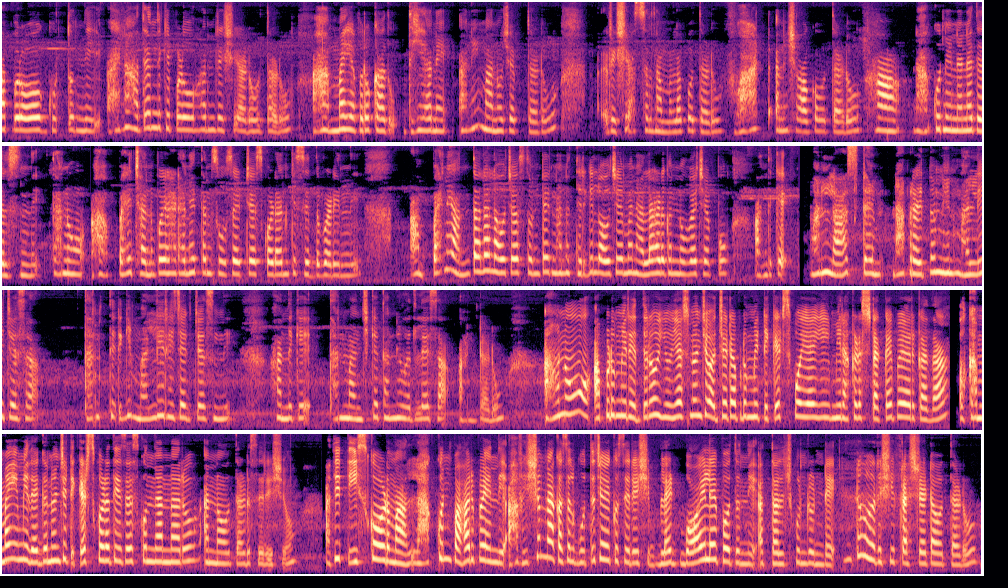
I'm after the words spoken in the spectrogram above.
బ్రో గుర్తుంది. అయినా అదెందుకు ఇప్పుడు? అని రిషి అడుగుతాడు. ఆ అమ్మాయి ఎవరో కాదు దియానే అని మను చెప్తాడు. రిషి అస్సలు నమ్మలేకపోతాడు. వాట్? అని షాక్ అవుతాడు. "హా, నాకు నిన్ననే తెలిసింది. తను ఆ అబ్బాయి చనిపోయాడని తను సూసైడ్ చేసుకోవడానికి సిద్ధపడింది. ఆ అబ్బాయిని అంతలా లవ్ చేస్తుంటే నన్ను తిరిగి లవ్ చేయమని ఎలా అడగను నువ్వే చెప్పు. అందుకే వన్ లాస్ట్ టైం నా ప్రయత్నం నేను మళ్ళీ చేశా. తను తిరిగి మళ్ళీ రిజెక్ట్ చేసింది. అందుకే తను మంచికే తన్ని వదిలేసా అంటాడు. అవును అప్పుడు మీరిద్దరూ యూఎస్ నుంచి వచ్చేటప్పుడు మీ టికెట్స్ పోయాయి మీరు అక్కడ స్టక్ అయిపోయారు కదా. ఒక అమ్మాయి మీ దగ్గర నుంచి టికెట్స్ కూడా తీసేసుకుంది అన్నారు అని నవ్వుతాడు శిరీష్. అది తీసుకోవడమా? లాక్కుని పారిపోయింది. ఆ విషయం నాకు అసలు గుర్తు చేయకు శిరీష్. బ్లడ్ బాయిల్ అయిపోతుంది. అది తలుచుకుంటుంటే. అంటూ రిషి ఫ్రస్ట్రేట్ అవుతాడు.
